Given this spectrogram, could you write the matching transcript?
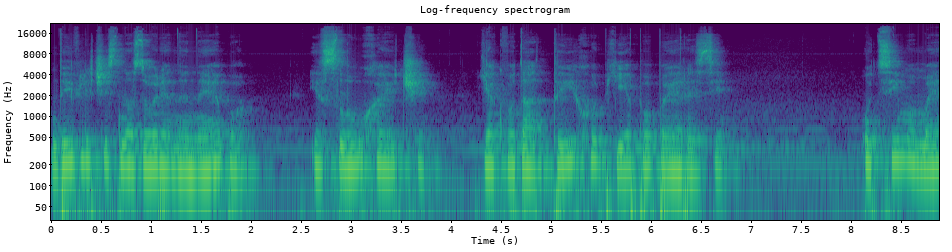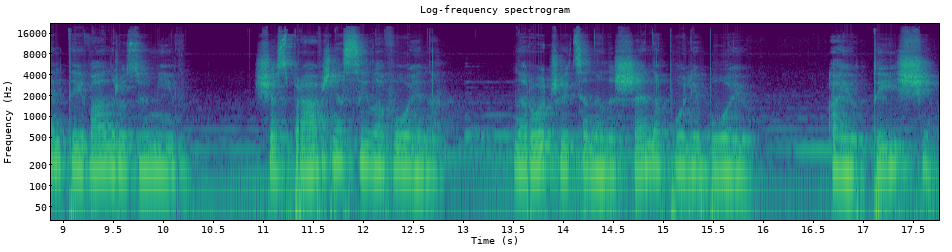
дивлячись на зоряне небо і слухаючи, як вода тихо б'є по березі. У ці моменти Іван розумів, що справжня сила воїна народжується не лише на полі бою, а й у тиші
